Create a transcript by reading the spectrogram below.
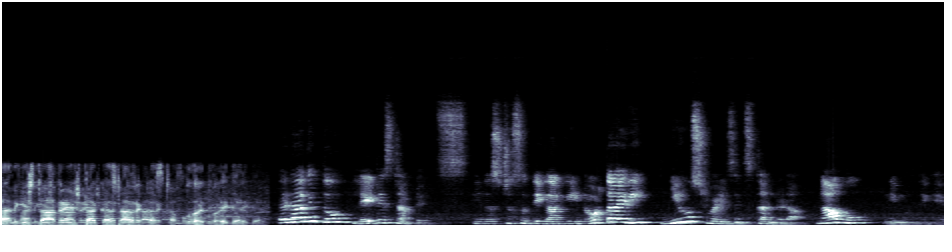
ನನಗೆ ಇಷ್ಟ ಆದ್ರೆ ಇಷ್ಟ ಕಷ್ಟ ಆದ್ರೆ ಕಷ್ಟ ಮುಗಿದೋಯ್ತು ಇದಾಗಿತ್ತು ಲೇಟೆಸ್ಟ್ ಅಪ್ಡೇಟ್ಸ್ ಇನ್ನಷ್ಟು ಸುದ್ದಿಗಾಗಿ ನೋಡ್ತಾ ಇರಿ ನ್ಯೂಸ್ ಟ್ವೆಂಟಿ ಸಿಕ್ಸ್ ಕನ್ನಡ. ನಾವು ನಿಮ್ಮೊಂದಿಗೆ.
